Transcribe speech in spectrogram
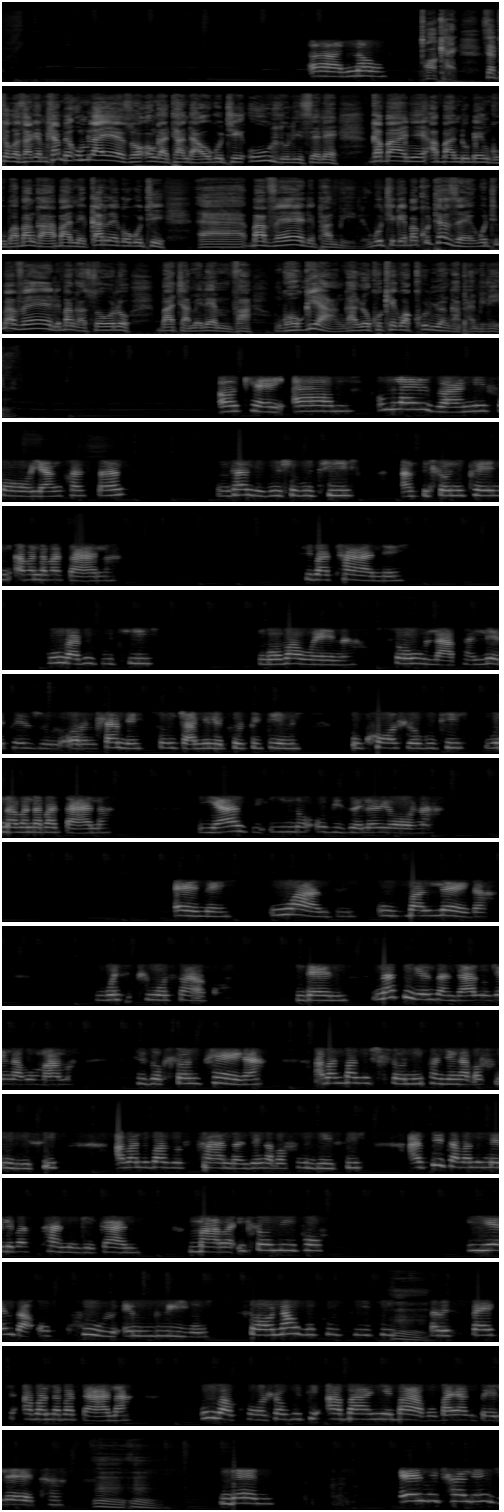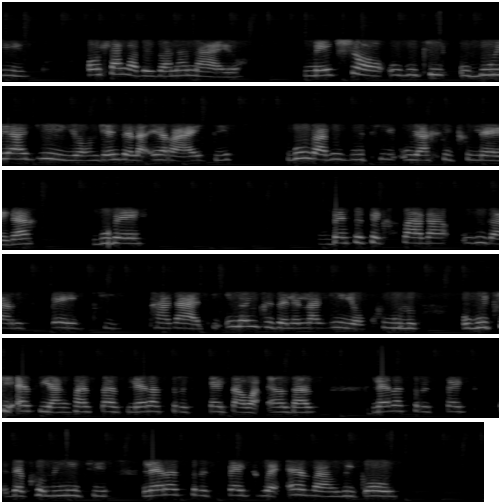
Uh no. Okay. Siyathokoza ke mhlambe umlayezo ongathanda ukuthi udlulisele kabanye abantu bengubo abangaba nekareko ukuthi eh bavele phambili. Ukuthi ke bakhuthazeke ukuthi bavele bangasolo bajamele emva ngokuya ngalokho ke kwakhulunywa ngaphambilini. Okay um umlayezo wami for young pastors ngithanda ukusho ukuthi asihlonipheni abantu abadala. Sibathande. Kungabi ukuthi ngoba wena sowulapha le phezulu or mhlambe sowujamile pulpitini ukhohlwe ukuthi kunabantu abadala. Yazi into obizelwe yona. Ene wazi ukubaluleka kwesiphiwo sakho. Then nasingenza njalo njengabomama sizokuhlonipheka. Abantu bazosihlonipha njengabafundisi abantu bazosithanda njengabafundisi asithi abantu kumele basithande ngekani mara ihlonipho iyenza okukhulu emntwini so nawukupulpiti Mm. respect abantu abadala ungakhohlwa ukuthi abanye babo bayakubeletha Mm, mm. then any challenges ohlangabezana nayo make sure ukuthi ubuya kiyo ngendlela eright kungabi ukuthi uyahluthuleka kube bese sekufaka ukungarespecti phakathi. Into engigcizelela kiyo khulu ukuthi as young pastors let us respect our elders let us respect the community let us respect wherever we go.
